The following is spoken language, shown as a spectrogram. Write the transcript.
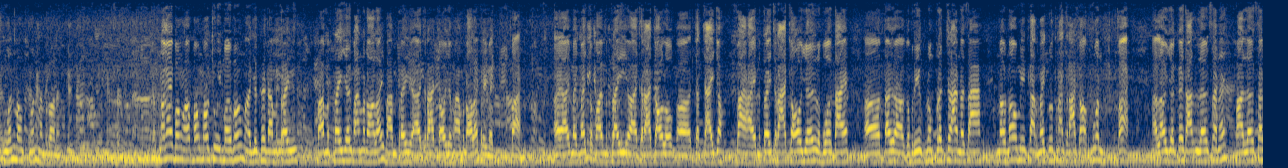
ធ្ងន់បងធ្ងន់មិនប្រឡហ្នឹងហ្នឹងហើយបងបងបងជួយមើលផងយើងឃើញថាមន្ត្រីបាទមន្ត្រីយើងបានមកដល់ហើយបាទមន្ត្រីចរាចរណ៍យើងបានមកដល់ហើយប្រិមិត្តបាទហើយហើយមិនមិនទៅឲ្យមន្ត្រីចរាចរណ៍លោកចាត់ចែងចុះបាទហើយមន្ត្រីចរាចរណ៍យើងរវល់តែទៅគម្រៀងភ្នំព្រឹកច្រើនដោយសារ នៅនៅមានករណីគ្រោះថ្នាក់ចរាចរណ៍ធ្ងន់បាទឥឡូវយើងគេថាលើកសិនហ៎បាទលើកសិន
